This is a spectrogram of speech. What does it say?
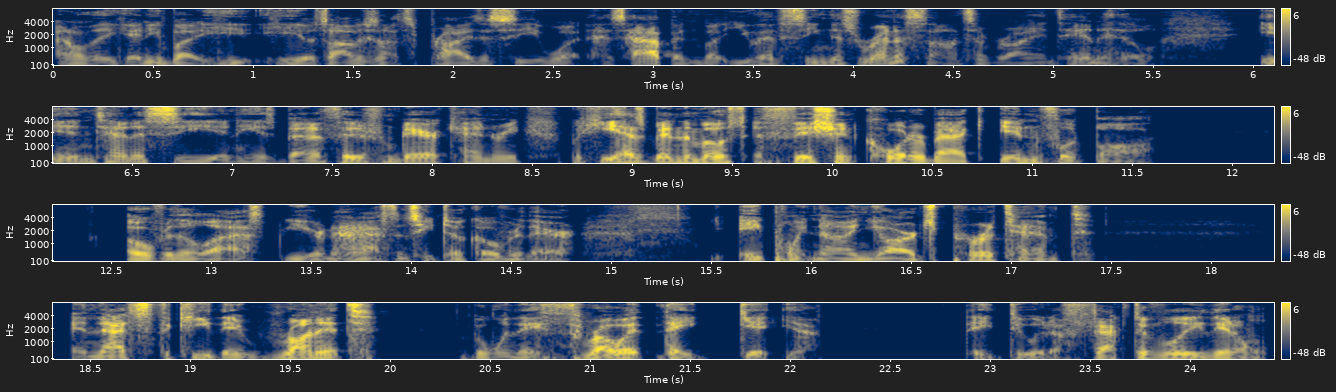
I don't think anybody he he was obviously not surprised to see what has happened, but you have seen this renaissance of Ryan Tannehill in Tennessee, and he has benefited from Derrick Henry, but he has been the most efficient quarterback in football over the last year and a half since he took over there. 8.9 yards per attempt. And that's the key. They run it, but when they throw it, they get you. They do it effectively. They don't,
